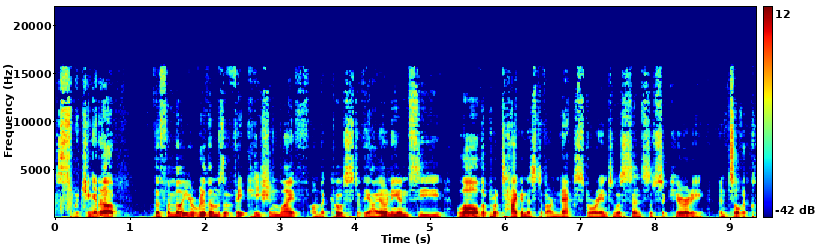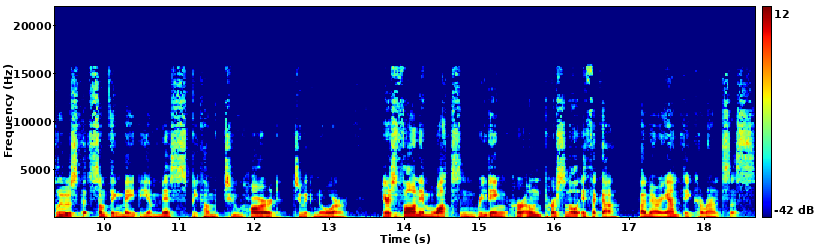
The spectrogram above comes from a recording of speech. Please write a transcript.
Switching it up, the familiar rhythms of vacation life on the coast of the Ionian Sea lull the protagonist of our next story into a sense of security until the clues that something may be amiss become too hard to ignore. Here's Vaughn M. Watson reading her own personal Ithaca by Marianthe Caransis.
